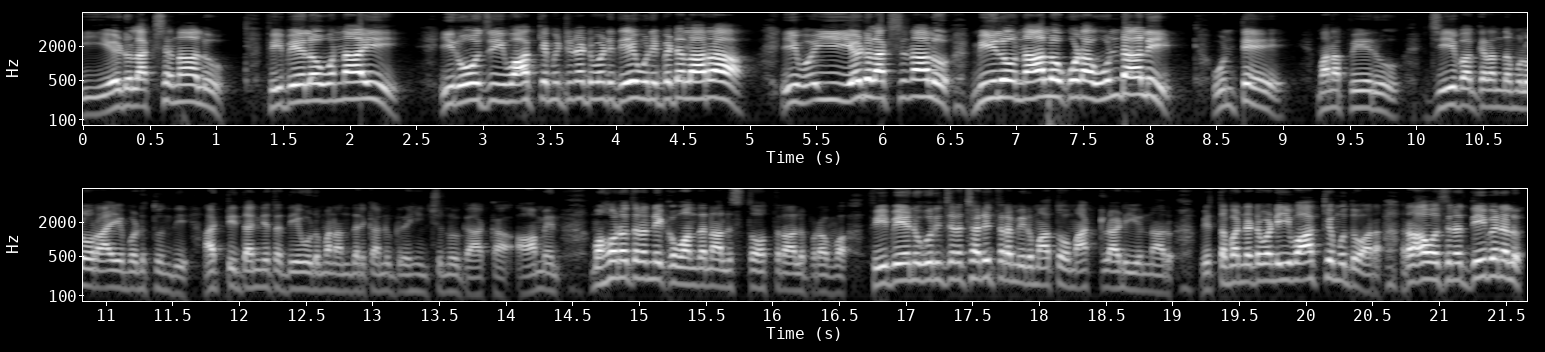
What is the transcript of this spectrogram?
ఈ ఏడు లక్షణాలు ఫీబేలో ఉన్నాయి. ఈరోజు ఈ వాక్యం ఇట్టినటువంటి దేవుని బిడ్డలారా ఈ ఈ ఏడు లక్షణాలు మీలో నాలో కూడా ఉండాలి. ఉంటే మన పేరు జీవ గ్రంథములో రాయబడుతుంది. అట్టి ధన్యత దేవుడు మనందరికి అనుగ్రహించును గాక. ఆమెన్. మహోన్నతుల నీకు వందనాలు స్తోత్రాలు ప్రవ్వ. ఫీబేను గురించిన చరిత్ర మీరు మాతో మాట్లాడి ఉన్నారు. విత్తబడినటువంటి ఈ వాక్యము ద్వారా రావాల్సిన దీవెనలు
